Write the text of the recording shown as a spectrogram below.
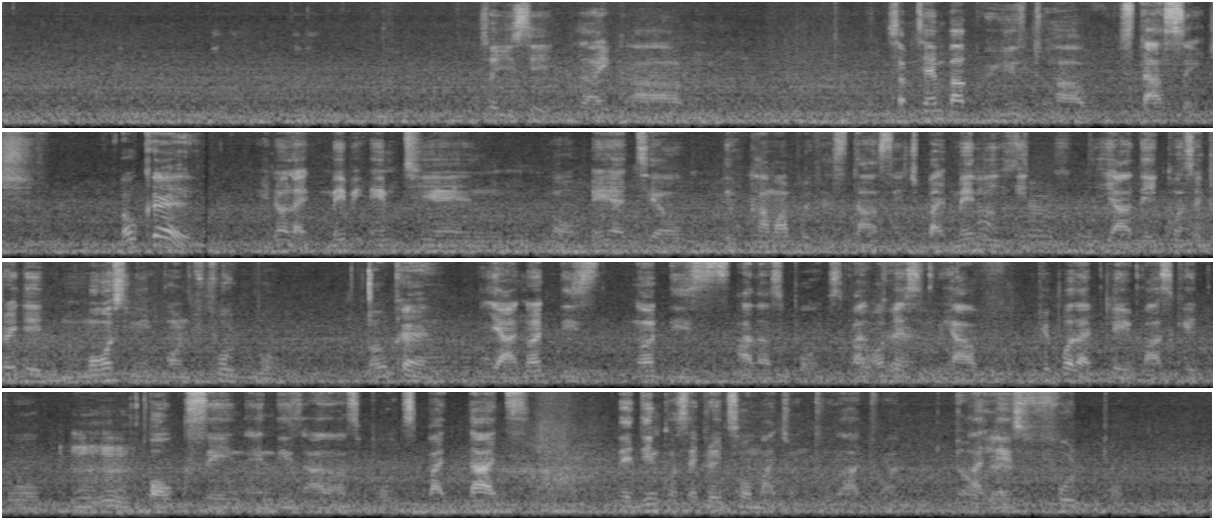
So you see, like um, September we used to have Star Search. Okay. You know, like maybe MTN or Airtel, they'll come up with a Star Search, but mainly, Oh, it, yeah, they concentrated mostly on football. Okay. Yeah, not these, not these other sports. But Okay. obviously, we have people that play basketball, Mm-hmm. boxing, and these other sports. But that they didn't concentrate so much onto that one, Okay. unless football.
